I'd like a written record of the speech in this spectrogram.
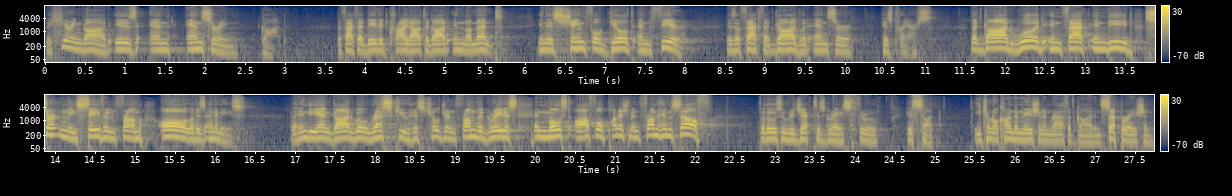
The hearing God is an answering God. The fact that David cried out to God in lament, in his shameful guilt and fear, is the fact that God would answer his prayers. That God would, in fact, indeed, certainly save him from all of his enemies. That in the end, God will rescue his children from the greatest and most awful punishment from himself for those who reject his grace through his Son. Eternal condemnation and wrath of God and separation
